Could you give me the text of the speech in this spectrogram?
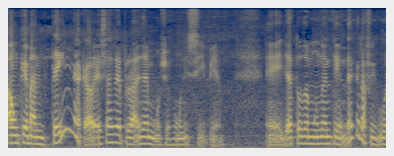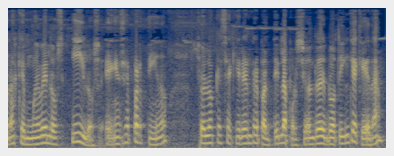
aunque mantenga cabezas de playa en muchos municipios. Eh, ya todo el mundo entiende que las figuras que mueven los hilos en ese partido son los que se quieren repartir la porción del botín que queda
